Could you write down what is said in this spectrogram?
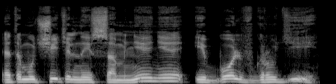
это мучительные сомнения и боль в груди.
